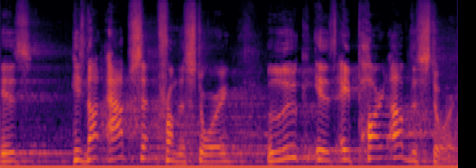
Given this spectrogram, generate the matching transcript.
is he's not absent from the story, Luke is a part of the story.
